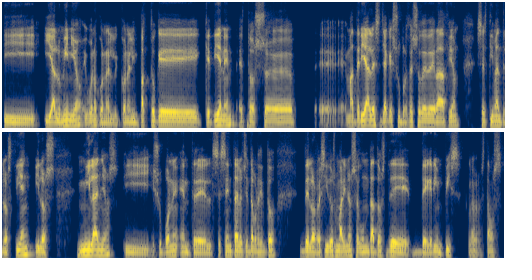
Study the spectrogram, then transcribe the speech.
y, aluminio, y bueno, con el, con el impacto que, tienen estos eh, eh, materiales, ya que su proceso de degradación se estima entre los 100 y los 1000 años y, supone entre el 60 y el 80% de los residuos marinos según datos de Greenpeace. Claro, estamos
